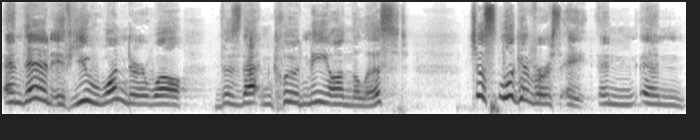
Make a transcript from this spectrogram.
And then, if you wonder, well, does that include me on the list? Just look at verse 8 and, and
